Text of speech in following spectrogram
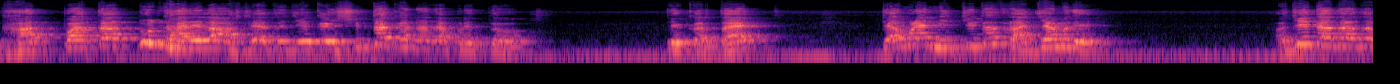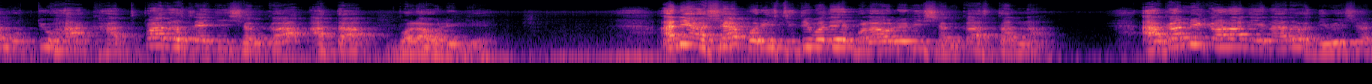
घातपातातून झालेला असल्याचं जे काही सिद्ध करण्याचा प्रयत्न ते करतायत. त्यामुळे निश्चितच राज्यामध्ये अजितदादाचा मृत्यू हा घातपात असल्याची शंका आता बळावलेली आहे. आणि अशा परिस्थितीमध्ये बळावलेली शंका असताना आगामी काळात येणारं अधिवेशन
